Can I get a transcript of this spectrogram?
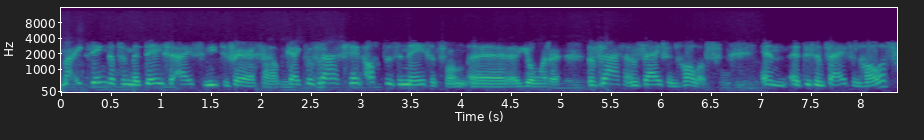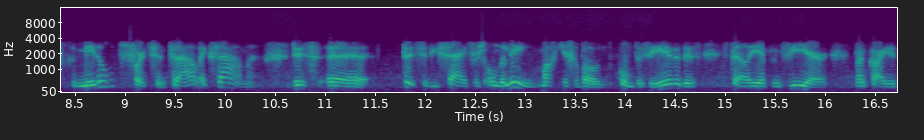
maar ik denk dat we met deze eisen niet te ver gaan. Kijk, we vragen geen achters en negens van jongeren. We vragen een vijf en half. En het is een vijf en half gemiddeld voor het centraal examen. Dus tussen die cijfers onderling mag je gewoon compenseren. Dus stel je hebt een 4, dan kan je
